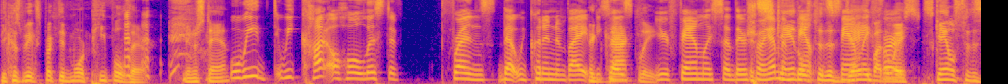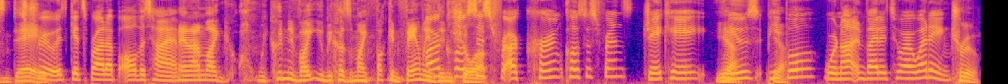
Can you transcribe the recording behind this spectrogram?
because we expected more people there. you understand? Well, we we cut a whole list of friends that we couldn't invite Exactly. because your family said they were It's showing up. and scandals fam- to this day, by first. the way. Scandals to this day. It's true. It gets brought up all the time. And I'm like, oh, we couldn't invite you because my fucking family our didn't show up. closest, our current closest friends, JK Yeah, News yeah. people, were not invited to our wedding. True.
